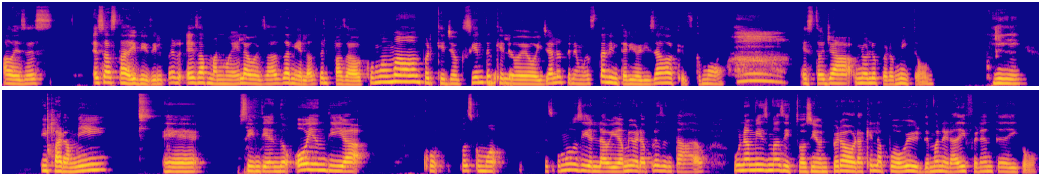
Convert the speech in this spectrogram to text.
a veces es hasta difícil ver esa Manuela o esas Danielas del pasado como amaban, porque yo siento que lo de hoy ya lo tenemos tan interiorizado que es como, ¡ah! esto ya no lo permito. Y, y para mí, eh, sintiendo hoy en día, pues como, es como si en la vida me hubiera presentado una misma situación, pero ahora que la puedo vivir de manera diferente, digo,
